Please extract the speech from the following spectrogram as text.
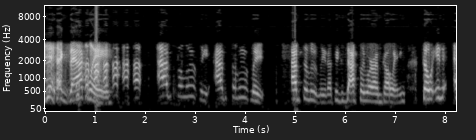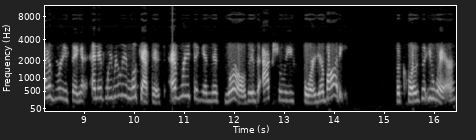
Yeah, exactly. absolutely, absolutely, absolutely. That's exactly where I'm going. So in everything, and if we really look at this, everything in this world is actually for your body. The clothes that you wear,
